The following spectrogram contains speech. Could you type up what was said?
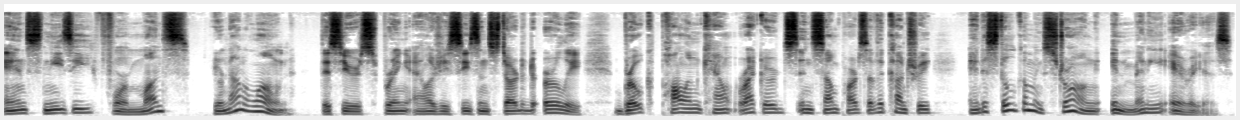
and sneezy for months, you're not alone. This year's spring allergy season started early, broke pollen count records in some parts of the country, and is still going strong in many areas.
